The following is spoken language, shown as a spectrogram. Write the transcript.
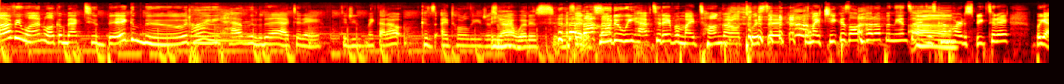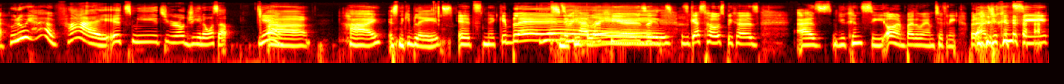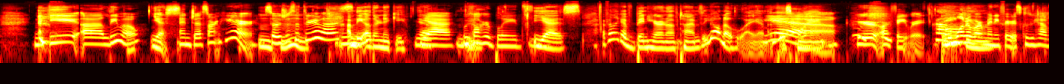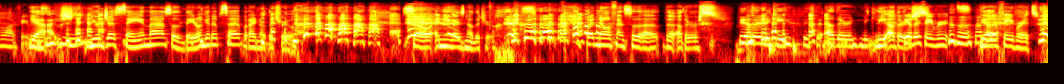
Hello, everyone. Welcome back to Big Mood. Who do we have that today? Did you make that out? Because I totally just Yeah, what is? What said, who do we have today? But my tongue got all twisted because my cheek is all cut up in the inside. so it's kind of hard to speak today. But yeah, who do we have? Hi, it's me. It's your girl Gina. What's up? Yeah, Uh, hi, it's Nikki Blades. it's Nikki Blades. Nikki we have her here as a, as guest host because, as you can see, oh, and by the way, I'm Tiffany. But as you can see, Nikki, uh, Limo, Yes, and Jess aren't here, so it's just the three of us. I'm the other Nikki. yeah. yeah we call her Blades. Yes, I feel like I've been here enough times that y'all know who I am at this Yeah, point. You're our favorite. Thank Well, one of our many favorites because we have a lot of favorites. Yeah, you're just saying that so that they don't get upset, but I know the truth. so, and you guys know the truth. but no offense to the the others, The other Nikki. the, the other Nikki. the others, the other favorites. the other favorites. All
